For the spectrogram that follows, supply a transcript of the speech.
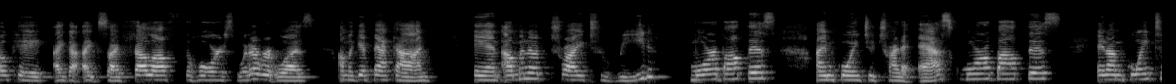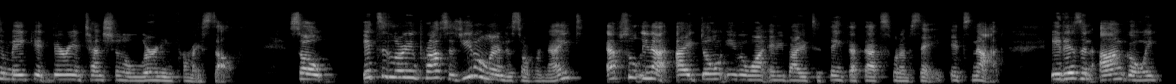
okay i got I, so i fell off the horse whatever it was i'm gonna get back on and i'm gonna try to read more about this i'm going to try to ask more about this and i'm going to make it very intentional learning for myself so it's a learning process you don't learn this overnight Absolutely not. I don't even want anybody to think that that's what I'm saying. It's not. It is an ongoing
